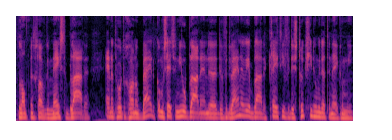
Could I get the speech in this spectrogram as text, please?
land met geloof ik de meeste bladen. En het hoort er gewoon ook bij. Er komen steeds weer nieuwe bladen en de, de verdwijnen weer bladen. Creatieve destructie noem je dat in de economie.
